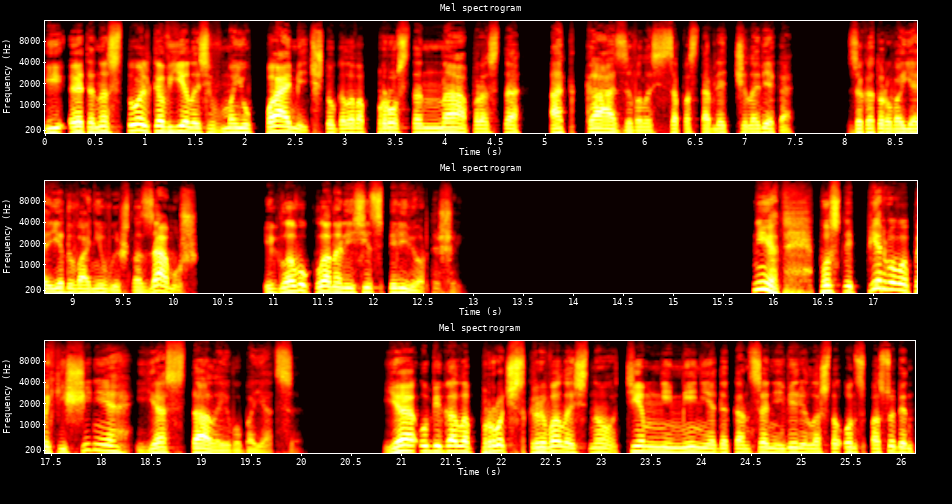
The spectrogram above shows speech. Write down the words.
и это настолько въелось в мою память, что голова просто-напросто отказывалась сопоставлять человека, за которого я едва не вышла замуж, и главу клана лисиц-перевертышей. Нет, после первого похищения я стала его бояться. Я убегала прочь, скрывалась, но тем не менее до конца не верила, что он способен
